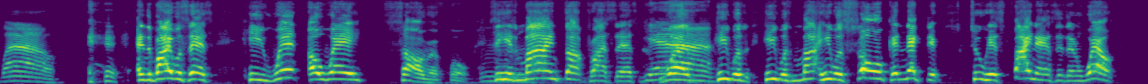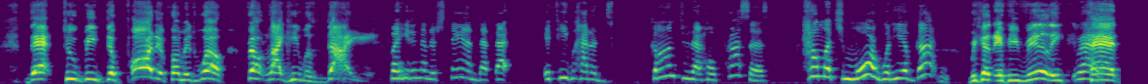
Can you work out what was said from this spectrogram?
wow and the Bible says he went away sorrowful. See, his Mm. mind thought process yeah was he was he was my he was so connected to his finances and wealth that to be departed from his wealth felt like he was dying. But he didn't understand that that if he had a, gone through that whole process how much more would he have gotten Because if he really Right. had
